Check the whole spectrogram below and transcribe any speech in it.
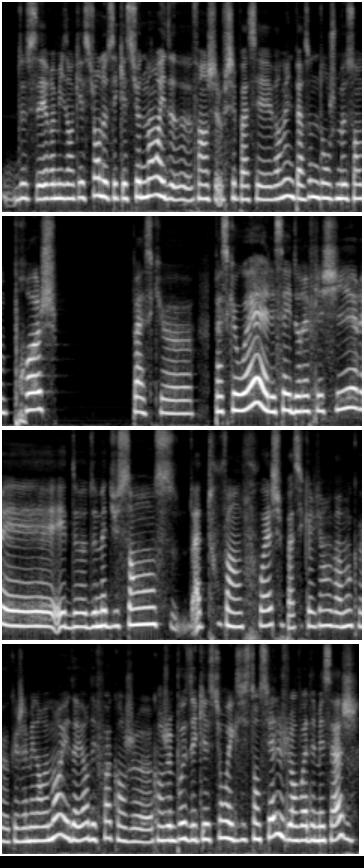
de ses remises en question, de ses questionnements. Et de, enfin, je, je sais pas, c'est vraiment une personne dont je me sens proche parce que parce que ouais elle essaye de réfléchir et, de mettre du sens à tout enfin ouais je sais pas c'est quelqu'un vraiment que, que j'aime énormément et d'ailleurs des fois quand je quand je me pose des questions existentielles je lui envoie des messages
